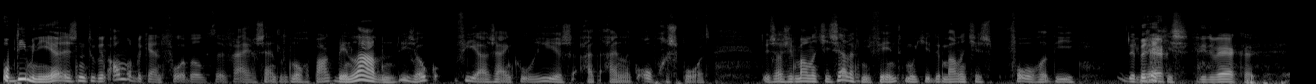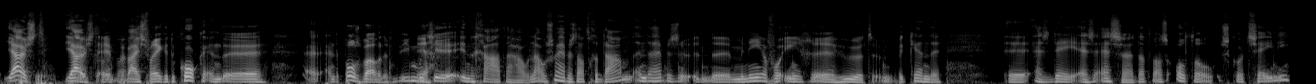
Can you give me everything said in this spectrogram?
op die manier is natuurlijk een ander bekend voorbeeld vrij recentelijk nog gepakt. Bin Laden, die is ook via zijn couriers uiteindelijk opgespoord. Dus als je mannetje zelf niet vindt, moet je de mannetjes volgen die de berichtjes. die er werken. Juist, juist. En wij spreken de kok en de, en de postbode. Die moet je in de gaten houden. Nou, zo hebben ze dat gedaan. En daar hebben ze een uh, meneer voor ingehuurd. Een bekende uh, eh, SD-SS'er. Dat was Otto Scorzeni.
